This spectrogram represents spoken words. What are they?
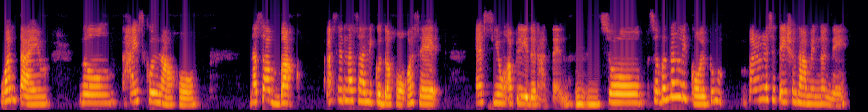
one time, nung high school na ako, nasa back, as in nasa likod ako kasi S yung apelyido natin. Mm-mm. So, sa bandang likod, parang recitation namin nun eh.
